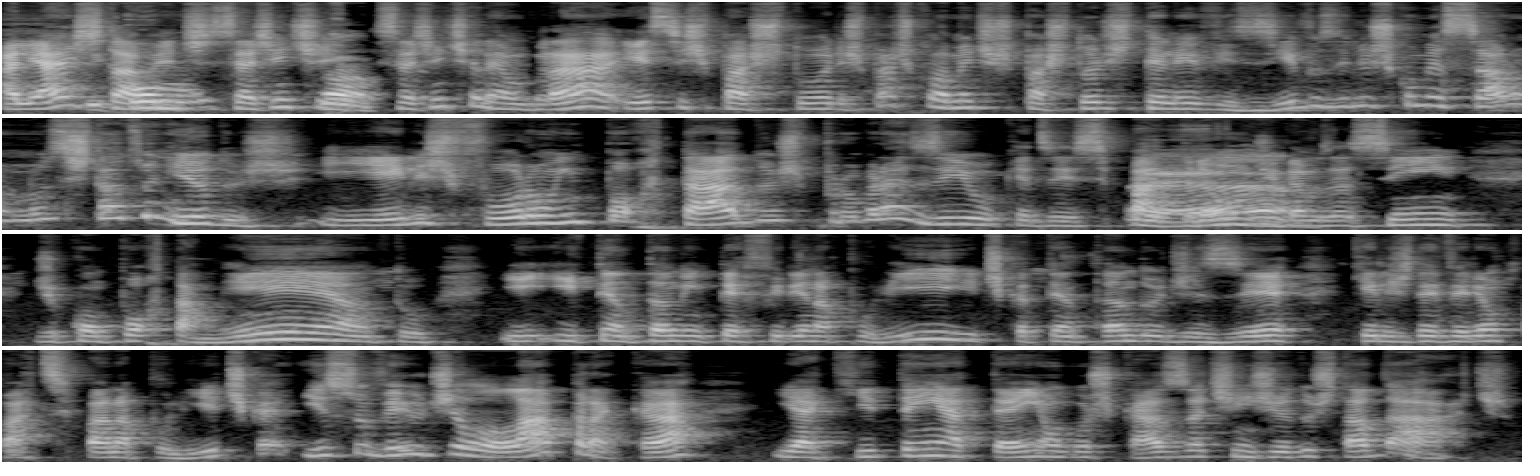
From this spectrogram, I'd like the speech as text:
Aliás, tá, como... se, a gente, ah. se a gente lembrar, esses pastores, particularmente os pastores televisivos, eles começaram nos Estados Unidos e eles foram importados para o Brasil. Quer dizer, esse padrão, é. digamos assim, de comportamento e, e, tentando interferir na política, tentando dizer que eles deveriam participar na política, isso veio de lá para cá e aqui tem até, em alguns casos, atingido o estado da arte.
